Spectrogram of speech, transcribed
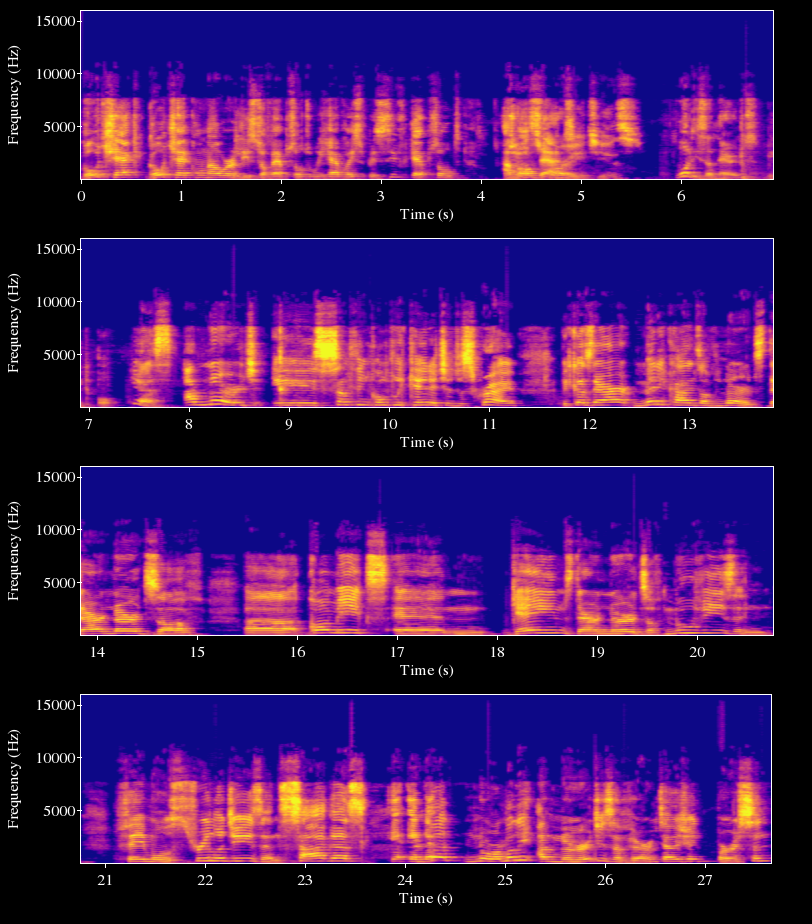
Go check go check on our list of episodes. We have a specific episode about Just that. for it, yes. What is a nerd, Big Paul? Yes, a nerd is something complicated to describe because there are many kinds of nerds. There are nerds of uh, comics and games. There are nerds of movies and famous trilogies and sagas. Yeah, and that, But normally, a nerd is a very intelligent person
